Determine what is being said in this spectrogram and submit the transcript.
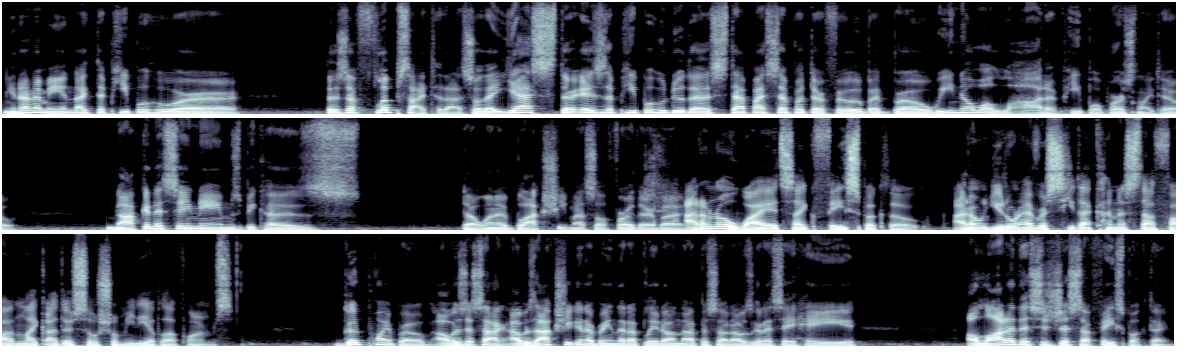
You know what I mean? Like the people who are there's a flip side to that. So that yes, there is the people who do the step by step with their food, but bro, we know a lot of people personally too. Not gonna say names because don't want to black sheep myself further, but I don't know why it's like Facebook though. I don't. You don't ever see that kind of stuff on like other social media platforms. Good point, bro. I was just I was actually gonna bring that up later on the episode. I was gonna say, hey, a lot of this is just a Facebook thing.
